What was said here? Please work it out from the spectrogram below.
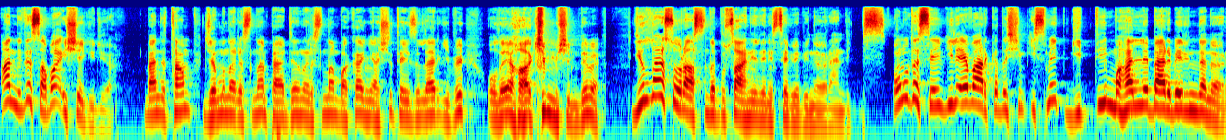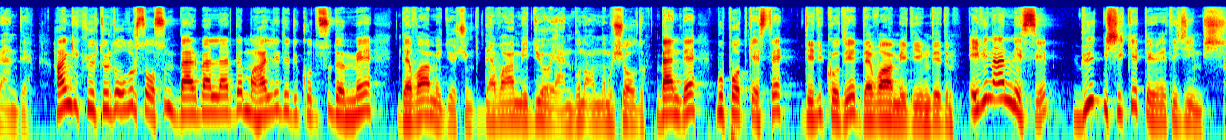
Anne de sabah işe gidiyor. Ben de tam camın arasından perdenin arasından bakan yaşlı teyzeler gibi olaya hakimmişim değil mi? Yıllar sonra aslında bu sahnelerin sebebini öğrendik biz. Onu da sevgili ev arkadaşım İsmet gittiği mahalle berberinden öğrendi. Hangi kültürde olursa olsun berberlerde mahalle dedikodusu dönmeye devam ediyor çünkü devam ediyor yani bunu anlamış olduk. Ben de bu podcast'te dedikoduya devam edeyim dedim. Evin annesi büyük bir şirkette yöneticiymiş.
